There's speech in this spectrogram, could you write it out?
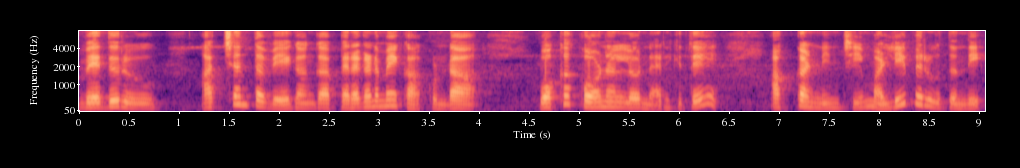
వెదురు అత్యంత వేగంగా పెరగడమే కాకుండా ఒక కోణంలో నరికితే అక్కడి నుంచి మళ్ళీ పెరుగుతుంది.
